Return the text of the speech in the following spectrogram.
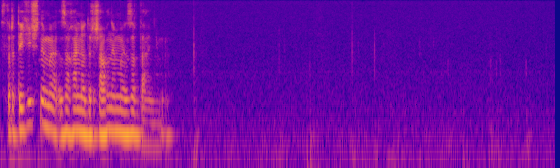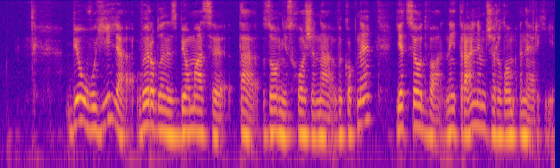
стратегічними загальнодержавними завданнями. Біовугілля, вироблене з біомаси та зовні схоже на викопне, є СО2 нейтральним джерелом енергії.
